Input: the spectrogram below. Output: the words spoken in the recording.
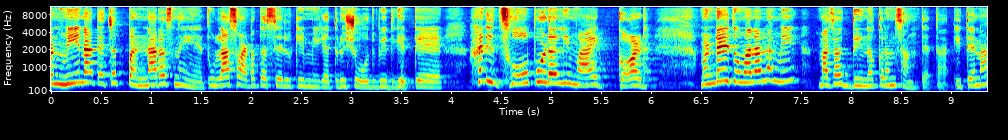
पण मी ना त्याच्यात पडणारच नाही आहे तुला असं वाटत असेल की मी काहीतरी शोधबीत घेते. आणि झोप उडाली माय गॉड म्हणजे तुम्हाला ना मी माझा दिनक्रम सांगते आता. इथे ना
